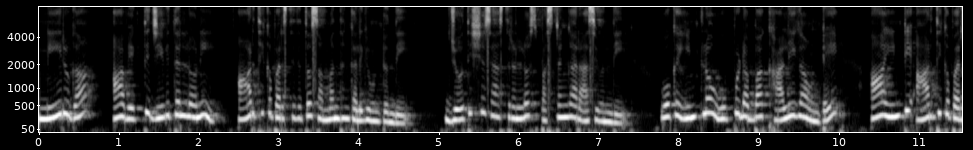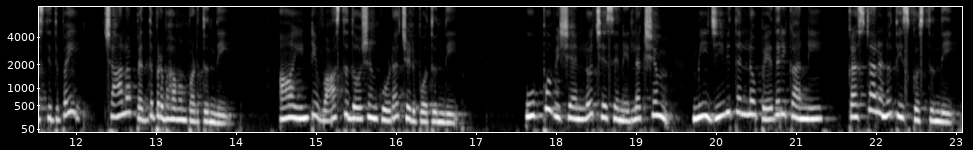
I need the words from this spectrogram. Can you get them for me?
నీరుగా ఆ వ్యక్తి జీవితంలోని ఆర్థిక పరిస్థితితో సంబంధం కలిగి ఉంటుంది. జ్యోతిష్య శాస్త్రంలో స్పష్టంగా రాసి ఉంది. ఒక ఇంట్లో ఉప్పు డబ్బా ఖాళీగా ఉంటే ఆ ఇంటి ఆర్థిక పరిస్థితిపై చాలా పెద్ద ప్రభావం పడుతుంది. ఆ ఇంటి వాస్తు దోషం కూడా చెడిపోతుంది. ఉప్పు విషయంలో చేసే నిర్లక్ష్యం మీ జీవితంలో పేదరికాన్ని కష్టాలను తీసుకొస్తుంది.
